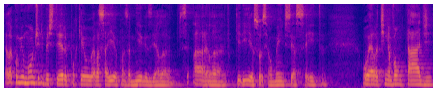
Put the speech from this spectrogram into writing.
Ela comia um monte de besteira porque ela saía com as amigas e ela, sei lá, ela queria socialmente ser aceita. Ou ela tinha vontade,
